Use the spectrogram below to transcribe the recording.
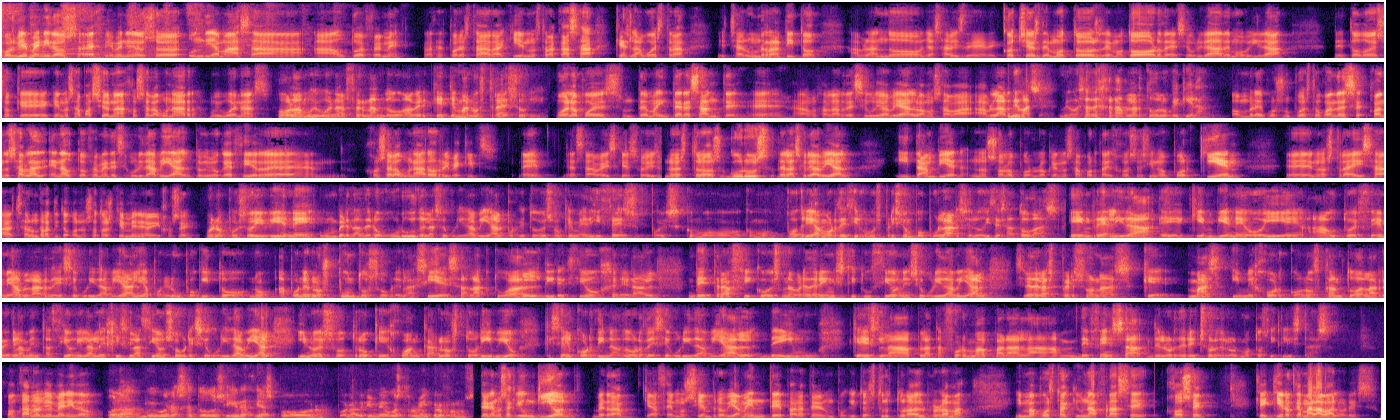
Pues bienvenidos, eh, bienvenidos eh, un día más a, Auto FM. Gracias por estar aquí en nuestra casa, que es la vuestra, y echar un ratito hablando, ya sabéis, de coches, de motos, de motor, de seguridad, de movilidad de todo eso que, que, nos apasiona. José Lagunar, muy buenas. Hola, muy buenas, Fernando. A ver, ¿qué tema nos traes hoy? Bueno, pues un tema interesante. ¿eh? Vamos a hablar de seguridad vial, vamos a hablar... ¿Me vas, ¿Me vas a dejar hablar todo lo que quiera? Hombre, por supuesto. Cuando, es, cuando se habla en AutoFM de seguridad vial, lo mismo que decir eh, José Lagunar o Ribe Kids. ¿eh? Ya sabéis que sois nuestros gurús de la seguridad vial y también no solo por lo que nos aportáis, José, sino por quién eh, nos traéis a echar un ratito con nosotros. ¿Quién viene hoy, José? Bueno, pues hoy viene un verdadero gurú de la seguridad vial, porque todo eso que me dices, pues como, podríamos decir como expresión popular, se lo dices a todas. En realidad, eh, quien viene hoy a Auto FM a hablar de seguridad vial y a poner un poquito, no, a poner los puntos sobre las IES a la actual Dirección General de Tráfico, es una verdadera institución en seguridad vial, será de las personas que más y mejor conozcan toda la reglamentación y la legislación sobre seguridad vial y no es otro que Juan Carlos Toribio, que es el coordinador de seguridad vial de IMU, que es la plataforma para la defensa de los derechos de los motociclistas. Juan Carlos, bienvenido. Hola, muy buenas a todos y gracias por, por abrirme vuestros micrófonos. Tenemos aquí un guion, ¿verdad? Que hacemos siempre, obviamente, para tener un poquito estructurado el programa. Y me ha puesto aquí una frase, José, que quiero que me la valores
